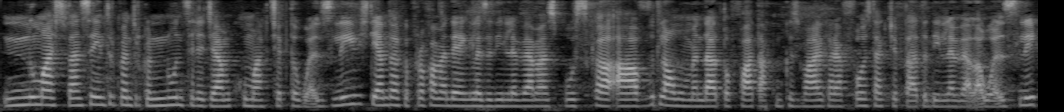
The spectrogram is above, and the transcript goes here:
nu mă așteptam să intru pentru că nu înțelegeam cum acceptă Wellesley. Știam doar că profa mea de engleză din Levea mi-a spus că a avut la un moment dat o fată acum câțiva ani care a fost acceptată din Levea la Wellesley,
